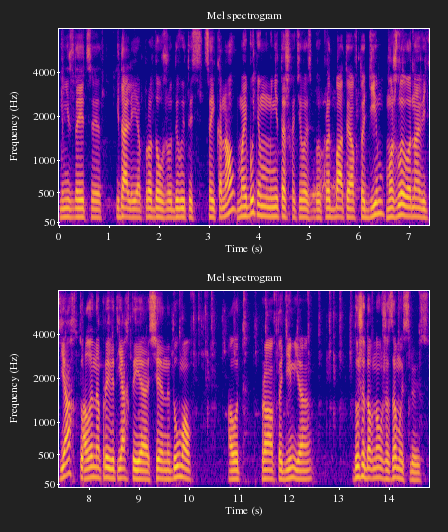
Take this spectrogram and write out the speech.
мені здається, і далі я продовжую дивитись цей канал. В майбутньому мені теж хотілося б придбати автодім, можливо, навіть яхту, але на привід яхти я ще не думав. А от про автодім я дуже давно вже замислююсь.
